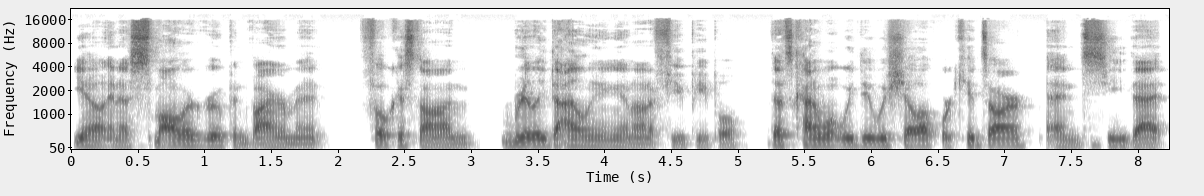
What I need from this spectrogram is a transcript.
you know in a smaller group environment focused on really dialing in on a few people. That's kind of what we do we show up where kids are and see that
